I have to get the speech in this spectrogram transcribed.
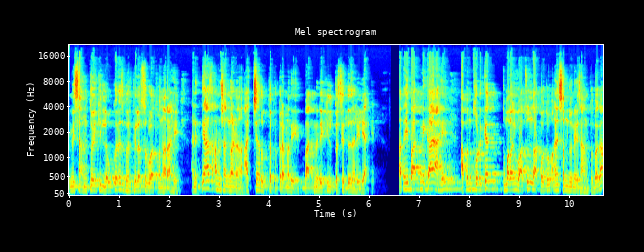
मी सांगतोय की लवकरच भरतीला सुरुवात होणार आहे आणि त्याच अनुषंगानं आजच्या वृत्तपत्रामध्ये बातमी देखील प्रसिद्ध झालेली आहे. आता ही बातमी काय आहे? आपण थोडक्यात तुम्हाला मी वाचून दाखवतो आणि समजूनही सांगतो. बघा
